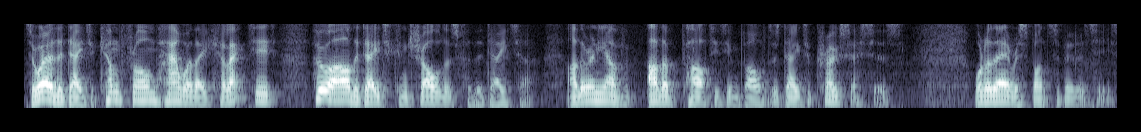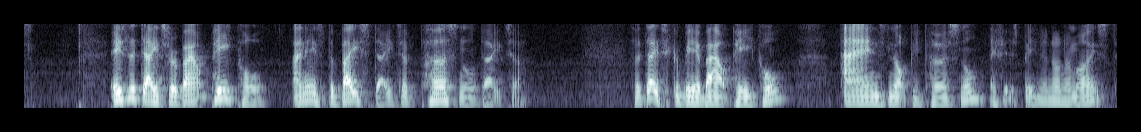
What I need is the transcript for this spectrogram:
So where have the data come from? How were they collected? Who are the data controllers for the data? Are there any other parties involved as data processors? What are their responsibilities? Is the data about people and is the base data personal data? So data could be about people and not be personal if it's been anonymized.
